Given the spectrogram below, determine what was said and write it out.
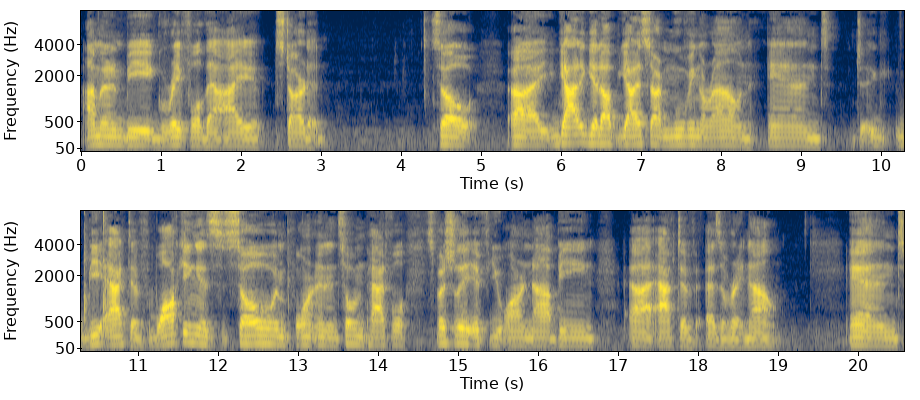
I'm gonna be grateful that I started. So uh, you got to get up, you got to start moving around, and be active. Walking is so important and so impactful, especially if you are not being uh, active as of right now. And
